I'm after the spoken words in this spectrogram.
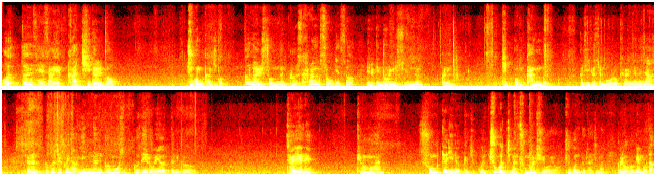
어떤 세상의 가치들도 죽음까지도 끊을 수 없는 그 사랑 속에서 이렇게 누릴 수 있는 그런 기쁨, 감동. 그래서 이것을 뭐로 표현하느냐? 저는 그것을 그냥 있는 그 모습 그대로의 어떤 그 자연의 겸허한 숨결이 느껴지고 죽었지만 숨을 쉬어요. 죽은 듯 하지만. 그리고 그게 뭐다?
